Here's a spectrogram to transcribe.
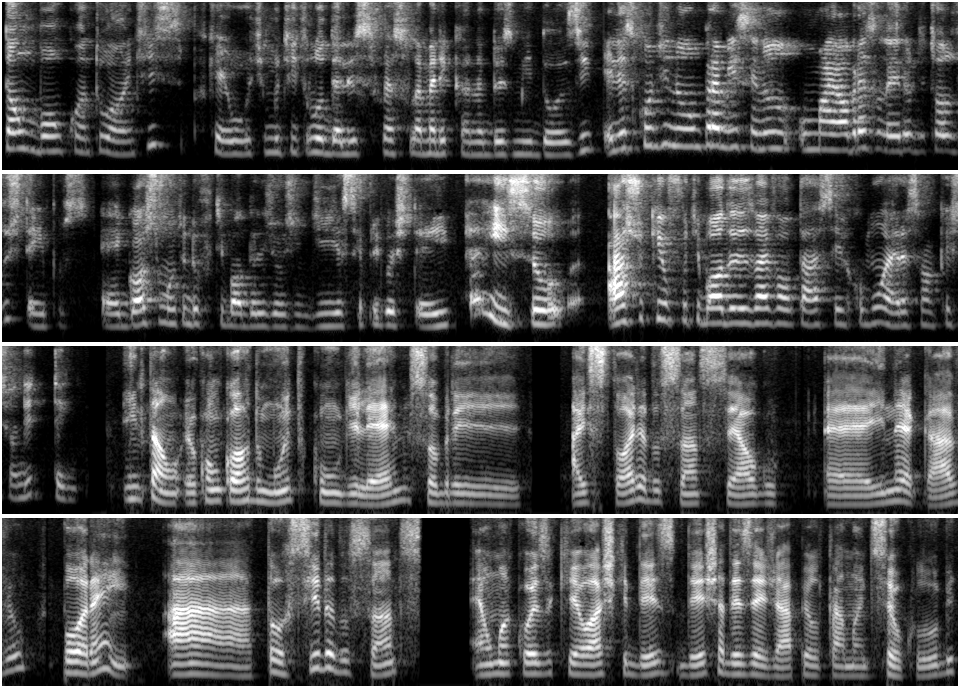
tão bom quanto antes, porque o último título deles foi a Sul-Americana de 2012, eles continuam para mim sendo o maior brasileiro de todos os tempos. É, gosto muito do futebol deles de hoje em dia, sempre gostei. É isso. Acho que o futebol deles vai voltar a ser como era, só uma questão de tempo. Então, eu concordo muito com o Guilherme sobre a história do Santos é algo é, inegável, porém, a torcida do Santos é uma coisa que eu acho que deixa a desejar pelo tamanho do seu clube.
